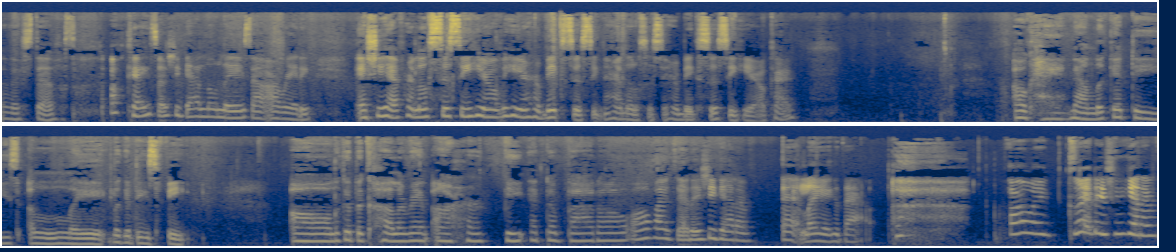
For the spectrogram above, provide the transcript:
other stuff. Okay, so she got little legs out already. And she have her little sissy here over here, her big sissy, her little sissy, her big sissy here, okay? Okay, now look at these leg, look at these feet. Oh, look at the coloring on her feet at the bottom. Oh my goodness, she got her fat legs out. Oh my goodness, she got her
